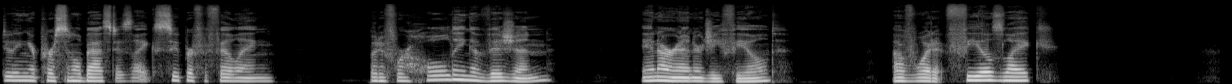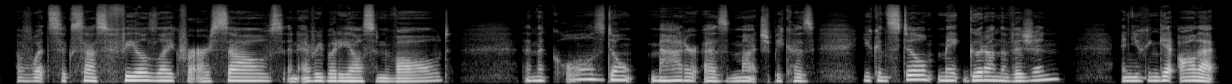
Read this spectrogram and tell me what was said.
Doing your personal best is like super fulfilling. But if we're holding a vision in our energy field of what it feels like, of what success feels like for ourselves and everybody else involved, then the goals don't matter as much because you can still make good on the vision and you can get all that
